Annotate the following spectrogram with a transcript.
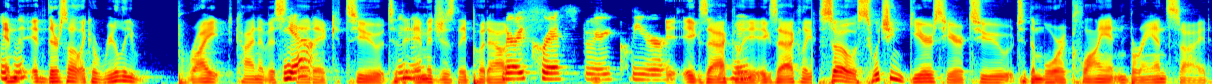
and, mm-hmm. and there's a, like a really bright kind of aesthetic yeah. to to mm-hmm. the images they put out. Very crisp, very clear. Exactly, mm-hmm. exactly. So switching gears here to to the more client and brand side,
